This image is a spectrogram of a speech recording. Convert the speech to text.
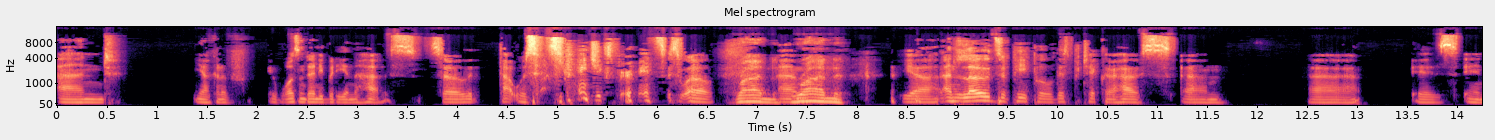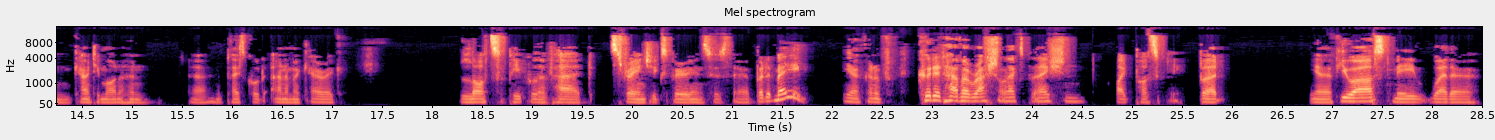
and yeah, kind of it wasn't anybody in the house, so that was a strange experience as well. Run, um, run. yeah, and loads of people. This particular house um, uh, is in County Monaghan, uh, in a place called Annaghmakerrig. Lots of people have had strange experiences there, but it may you know, kind of, could it have a rational explanation? Quite possibly. But, you know, if you asked me whether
